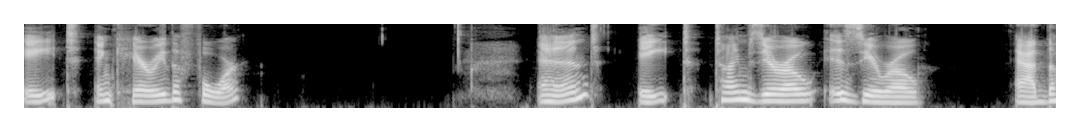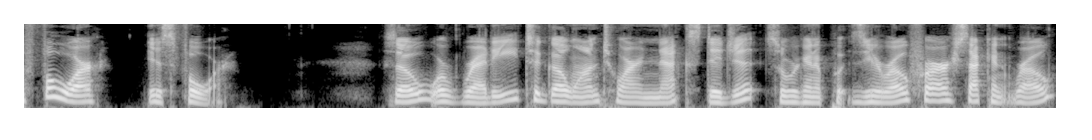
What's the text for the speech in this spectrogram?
8 and carry the 4. And 8 times 0 is 0. Add the 4 is 4. So we're ready to go on to our next digit. So we're going to put 0 for our second row.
